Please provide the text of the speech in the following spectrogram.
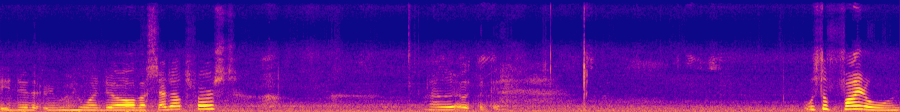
you do that? You want to do all the setups first? Uh, What's the final one?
